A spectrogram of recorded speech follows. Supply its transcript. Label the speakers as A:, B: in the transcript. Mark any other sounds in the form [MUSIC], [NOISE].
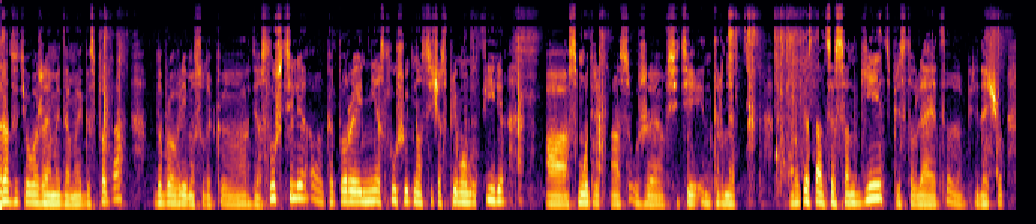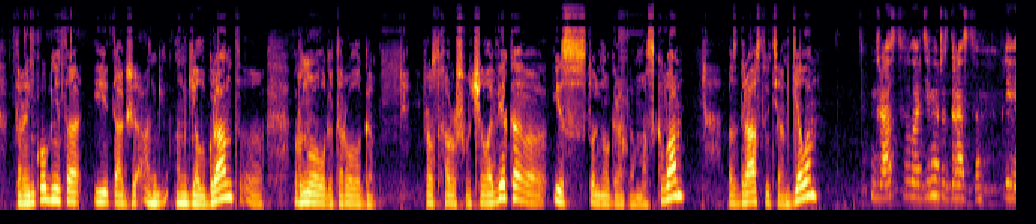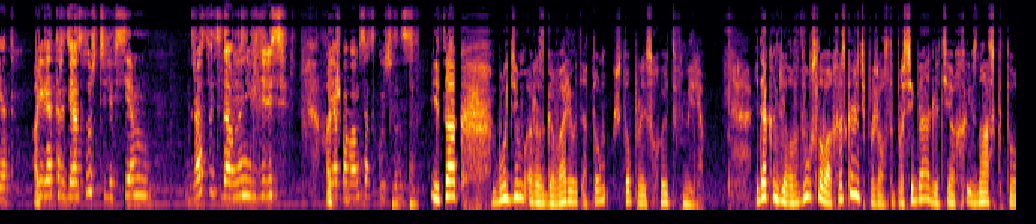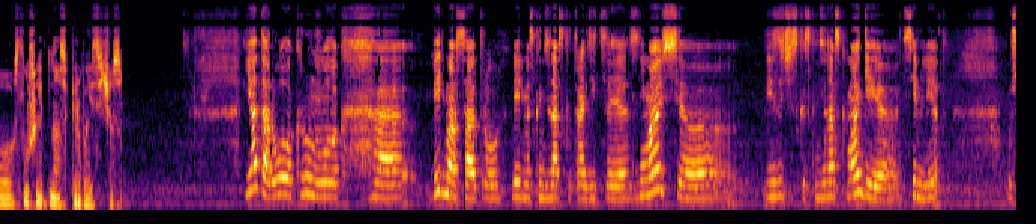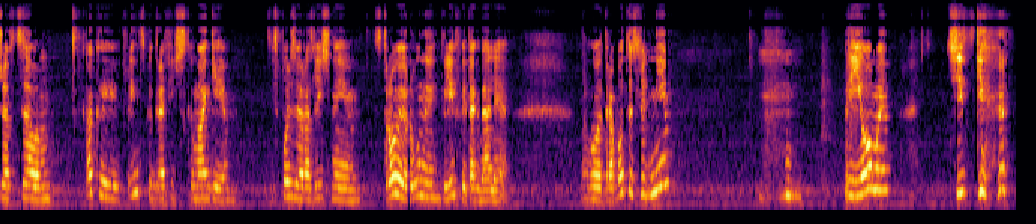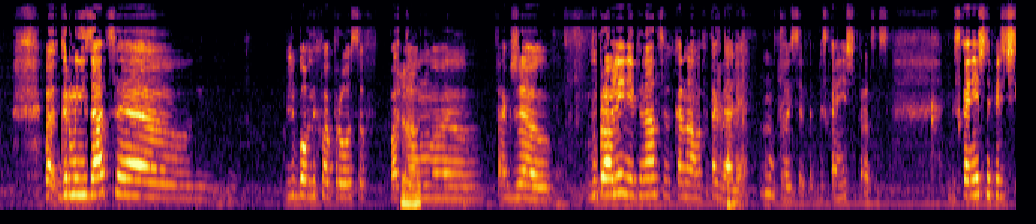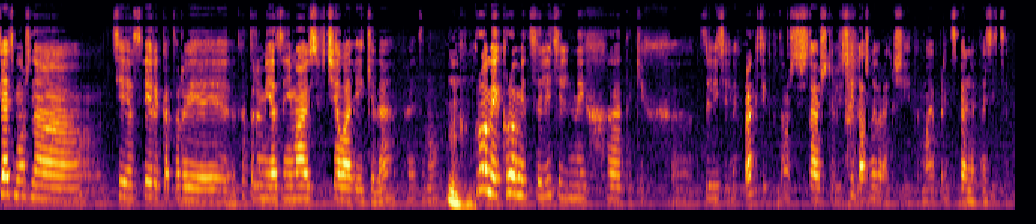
A: Здравствуйте, уважаемые дамы и господа. Доброго время суток, э, радиослушатели, э, которые не слушают нас сейчас в прямом эфире, а смотрят нас уже в сети интернет. Радиостанция «Сангейтс» представляет э, передачу «Терра Инкогнита» и также Ангелу Грант, рунолога, таролога и просто хорошего человека из стольного города Москва. Здравствуйте, Ангела.
B: Здравствуй, Владимир, здравствуй. Привет. А Привет, радиослушатели, всем Здравствуйте, давно не виделись. А Я по вам соскучилась.
A: Итак, будем разговаривать о том, что происходит в мире. Итак, Ангела, в двух словах расскажите, пожалуйста, про себя для тех из нас, кто слушает нас впервые сейчас.
B: Я таролог, рунолог, э, ведьма Сатру, ведьма скандинавской традиции. Занимаюсь э, языческой скандинавской магией 7 лет уже в целом, как и, в принципе, графической магией используя различные строи, руны, глифы и так далее. Вот, работаю с людьми, [LAUGHS] приемы, чистки, [LAUGHS] гармонизация любовных вопросов, потом так. Э, также выправление финансовых каналов и так далее. Ну, то есть это бесконечный процесс. Бесконечно перечислять можно те сферы, которые, которыми я занимаюсь в человеке, да, поэтому, угу. кроме, кроме целительных э, таких э, целительных практик, потому что считаю, что лечить должны врачи, это моя принципиальная позиция.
